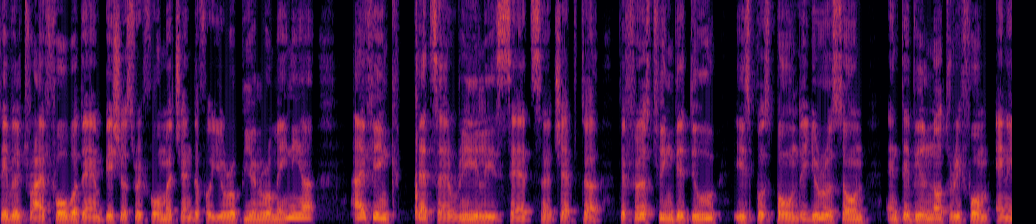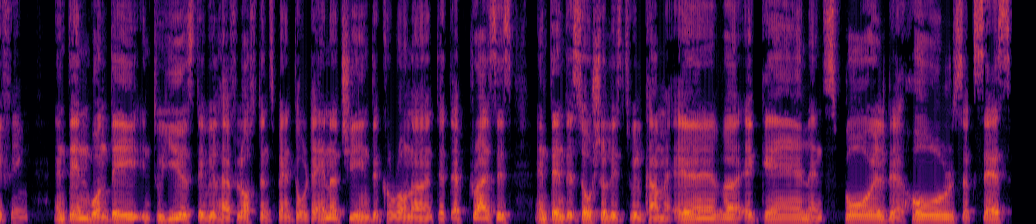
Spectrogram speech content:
they will drive forward the ambitious reform agenda for European Romania. I think that's a really sad uh, chapter. The first thing they do is postpone the Eurozone and they will not reform anything. And then one day in two years, they will have lost and spent all the energy in the corona and the debt crisis. And then the socialists will come ever again and spoil the whole success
